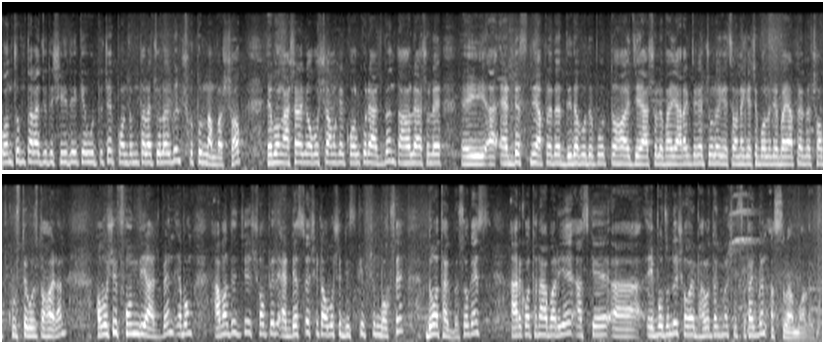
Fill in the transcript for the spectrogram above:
পঞ্চম তলা যদি সিঁড়ি দিয়ে কেউ উঠতে চায়, পঞ্চম তলা চলে আসবেন, সত্তর নাম্বার শপ এবং আসার আগে অবশ্যই আমাকে কল করে আসবেন, তাহলে আসলে এই অ্যাড্রেস নিয়ে আপনাদের দ্বিধাবোধে পড়তে হয় যে আসলে ভাই আরেক জায়গায় চলে গেছে, অনেকে এসে বলে যে ভাই আপনাদের সব খুঁজতে খুঁজতে হয়রান। অবশ্যই ফোন দিয়ে আসবেন এবং আমাদের যে শপের অ্যাড্রেসটা সেটা অবশ্যই ডিসক্রিপশন বক্সে দেওয়া থাকবে। সো গ্যাস আর কথা না বাড়িয়ে আজকে এই পর্যন্তই। সবাই ভালো থাকবেন সুস্থ থাকবেন। আসসালামু আলাইকুম।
